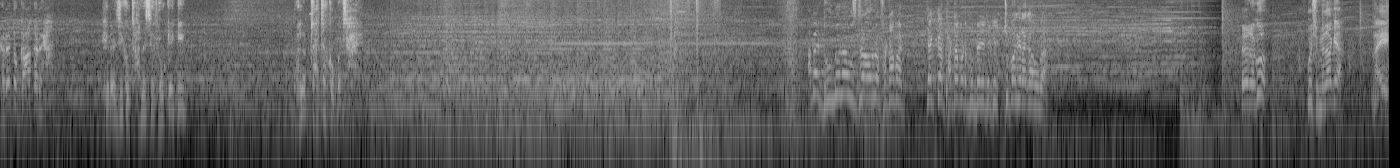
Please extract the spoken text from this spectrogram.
करे तो क्या करे? हीरा जी को जाने से रोके कि बल्लभ चाचा को बचाए। अबे ढूंढो ना उस ड्रावर में फटाफट। चेक कर फटाफट इधर छुपा के रखा होगा। रघु कुछ मिला क्या? नहीं।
